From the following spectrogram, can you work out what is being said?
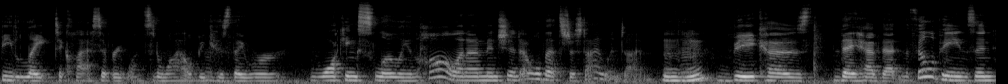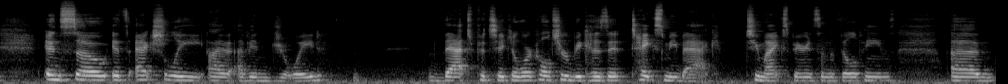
be late to class every once in a while because they were walking slowly in the hall and i mentioned oh well that's just island time Mm-hmm. because they have that in the philippines and and so it's actually I, i've enjoyed that particular culture because it takes me back to my experience in the philippines um,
